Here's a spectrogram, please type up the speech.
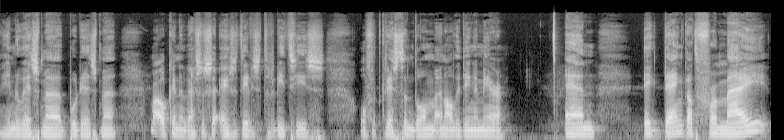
Hindoeïsme, het Boeddhisme, maar ook in de westerse esoterische tradities of het christendom en al die dingen meer. En ik denk dat voor mij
